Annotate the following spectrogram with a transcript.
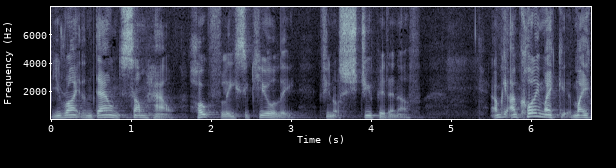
You write them down somehow, hopefully securely, if you're not stupid enough. I'm, I'm calling my, my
